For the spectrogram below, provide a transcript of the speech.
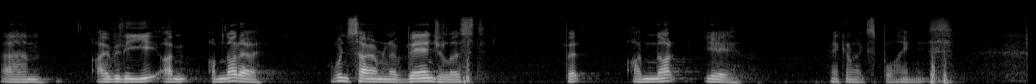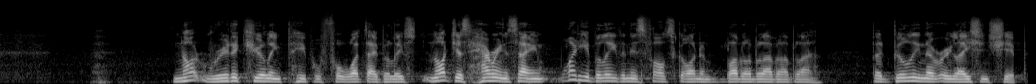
Um, over the year, I'm, I'm not a, I wouldn't say I'm an evangelist, but I'm not, yeah, how can I explain this? Not ridiculing people for what they believe, not just harrying and saying, Why do you believe in this false God and blah, blah, blah, blah, blah, but building that relationship,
